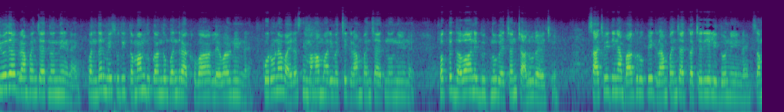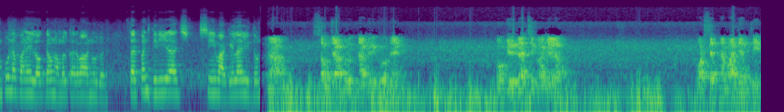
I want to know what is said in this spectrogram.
દિયોદર ગ્રામ પંચાયતનો નિર્ણય. પંદર મે સુધી તમામ દુકાનો બંધ રાખવા લેવાયો નિર્ણય. કોરોના વાયરસની મહામારી વચ્ચે ગ્રામ પંચાયતનો નિર્ણય. ફક્ત દવા અને દૂધનું વેચાણ ચાલુ રહે છે. સાચવેતીના ભાગરૂપે ગ્રામ પંચાયત કચેરીએ લીધો નિર્ણય. સંપૂર્ણપણે લોકડાઉન અમલ કરવા અનુરોધ. સરપંચ ગિરિરાજ સિંહ વાઘેલાએ લીધો સૌ જાગૃત નાગરિકોને હું ગિરિરાજસિંહ વાઘેલા વોટ્સએપના માધ્યમથી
